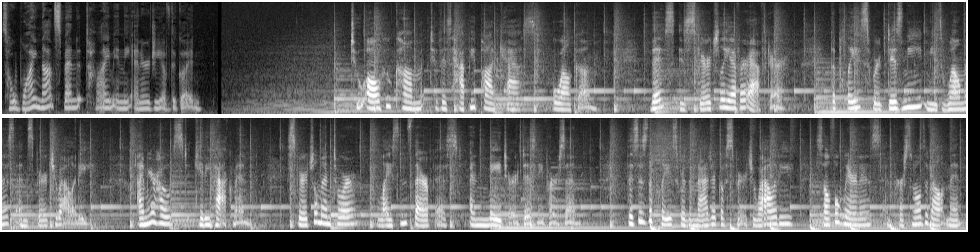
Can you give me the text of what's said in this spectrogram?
So, why not spend time in the energy of the good? To all who come to this happy podcast, welcome. This is Spiritually Ever After, the place where Disney meets wellness and spirituality. I'm your host, Kitty Packman, spiritual mentor, licensed therapist, and major Disney person. This is the place where the magic of spirituality, self awareness, and personal development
